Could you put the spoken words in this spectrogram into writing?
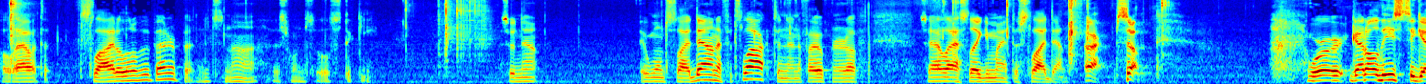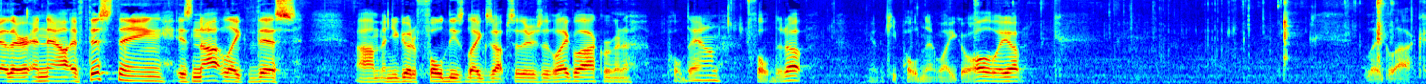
allow it to slide a little bit better, but it's not. This one's a little sticky. So now it won't slide down if it's locked, and then if I open it up, so that last leg you might have to slide down. All right, so we're got all these together, and now if this thing is not like this, um, and you go to fold these legs up, so there's a leg lock, we're gonna pull down, fold it up. You're going to keep holding it while you go all the way up. Leg lock,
